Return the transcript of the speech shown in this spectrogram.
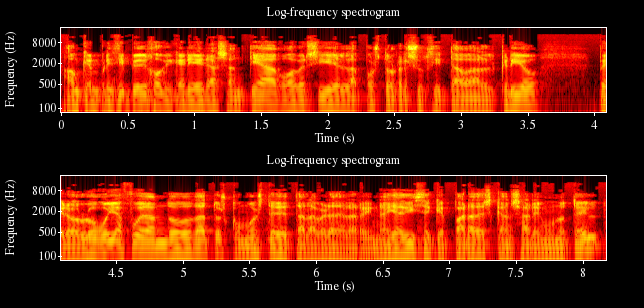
Aunque en principio dijo que quería ir a Santiago a ver si el apóstol resucitaba al crío, pero luego ya fue dando datos como este de Talavera de la Reina. Ella dice que para descansar en un hotel.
